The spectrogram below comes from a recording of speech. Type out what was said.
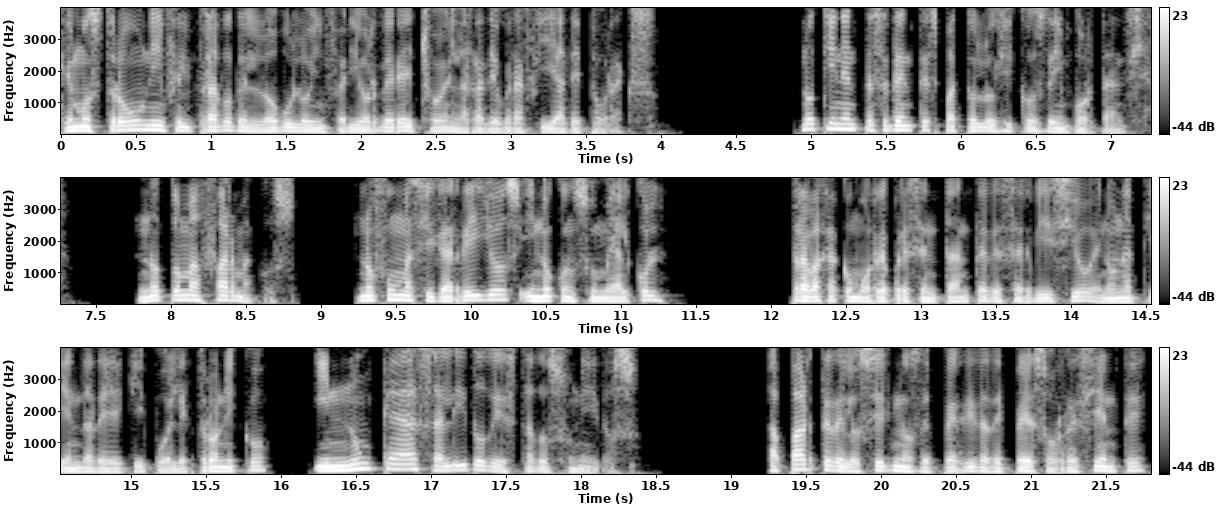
que mostró un infiltrado del lóbulo inferior derecho en la radiografía de tórax. No tiene antecedentes patológicos de importancia. No toma fármacos, no fuma cigarrillos y no consume alcohol. Trabaja como representante de servicio en una tienda de equipo electrónico y nunca ha salido de Estados Unidos. Aparte de los signos de pérdida de peso reciente,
